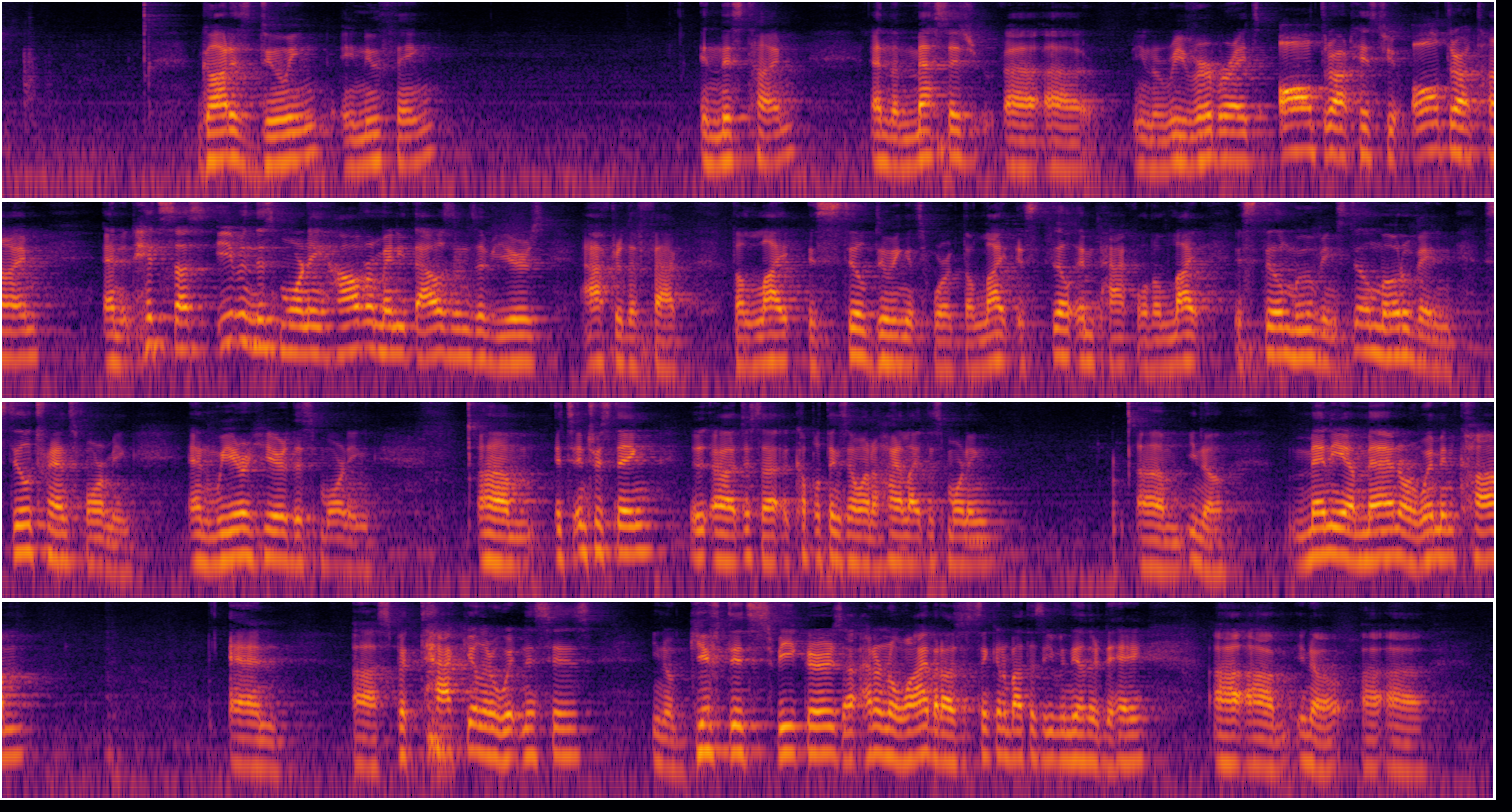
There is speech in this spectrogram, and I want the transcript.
God is doing a new thing in this time, and the message uh, uh, you know, reverberates all throughout history, all throughout time, and it hits us even this morning, however many thousands of years after the fact. the light is still doing its work. The light is still impactful. The light is still moving, still motivating, still transforming. And we are here this morning. Um, it's interesting, uh, just a, a, couple things I want to highlight this morning. Um, you know, many a men or women come and uh, spectacular witnesses, you know, gifted speakers. I, I, don't know why, but I was just thinking about this even the other day. Uh, um, you know, uh, uh,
